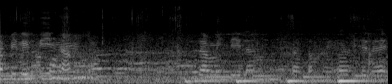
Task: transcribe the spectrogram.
Sa Pilipina. Daming nila tatambay. Oh, sila eh.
